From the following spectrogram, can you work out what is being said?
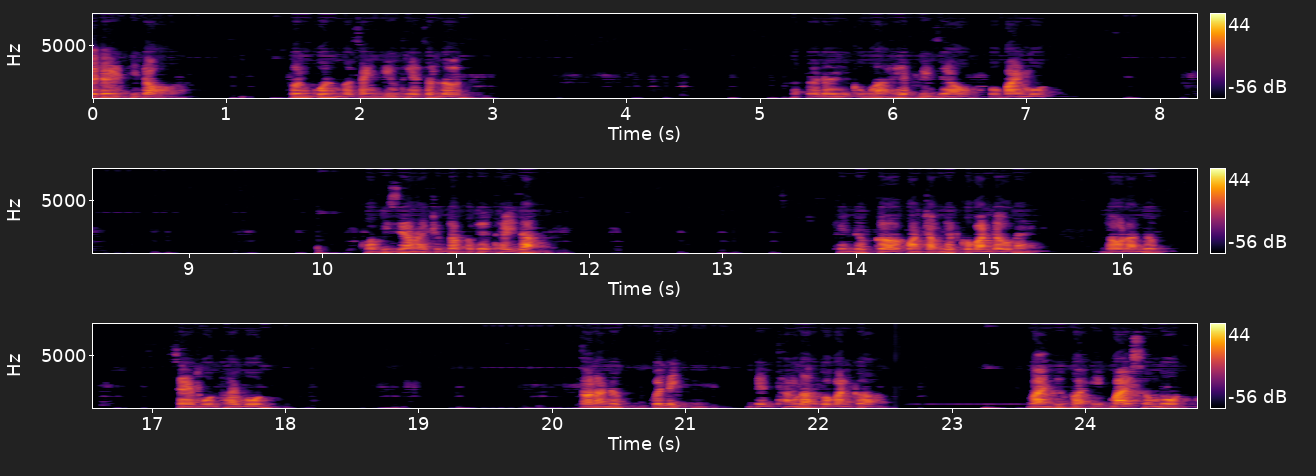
Tới đây thì đỏ vân quân và giành ưu thế rất lớn. Và tới đây cũng là hết video của bài 1. Qua video này chúng ta có thể thấy rằng, cái nước cờ quan trọng nhất của ván đấu này, đó là nước xe 4 thoái 4. Đó là nước quyết định đến thắng lợi của ván cờ. Và như vậy, bài số 1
